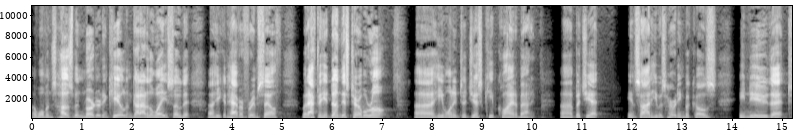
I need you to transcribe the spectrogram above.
woman's husband murdered and killed and got out of the way so that uh, he could have her for himself. But after he had done this terrible wrong, uh, he wanted to just keep quiet about it. Uh, but yet, inside, he was hurting because he knew that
